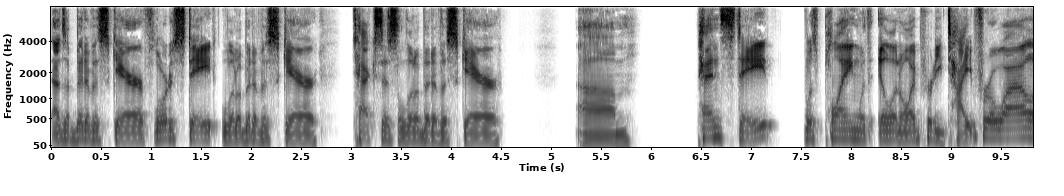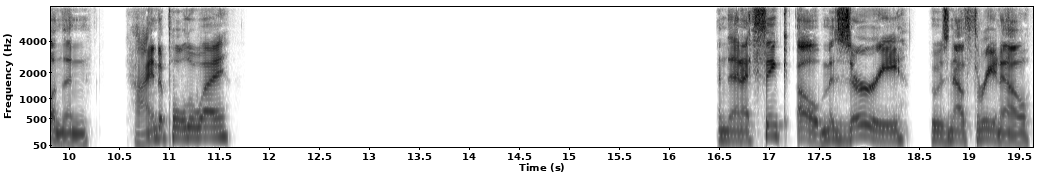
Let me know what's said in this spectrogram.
as a bit of a scare. Florida State, a little bit of a scare. Texas, a little bit of a scare. Um, Penn State was playing with Illinois pretty tight for a while and then kind of pulled away. And then I think, oh, Missouri, who is now 3 0,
